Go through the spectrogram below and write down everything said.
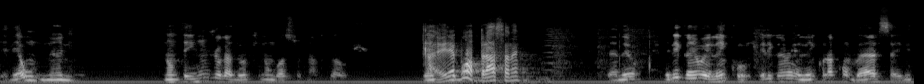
Ele é unânime. Não tem um jogador que não gosta do Renato Gaúcho. Ah, ele é boa praça, né? entendeu? Ele ganhou o elenco, ele ganhou o elenco na conversa, ele,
